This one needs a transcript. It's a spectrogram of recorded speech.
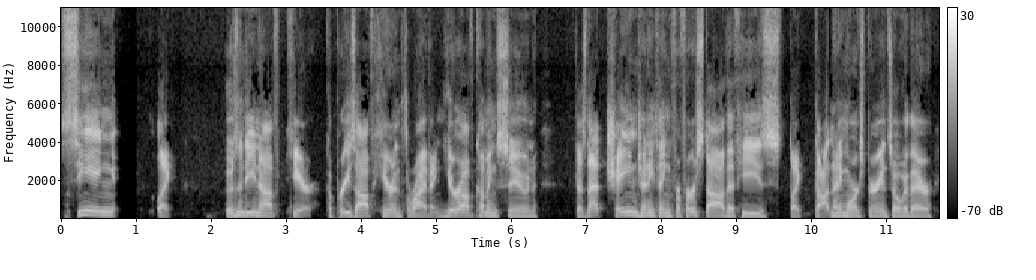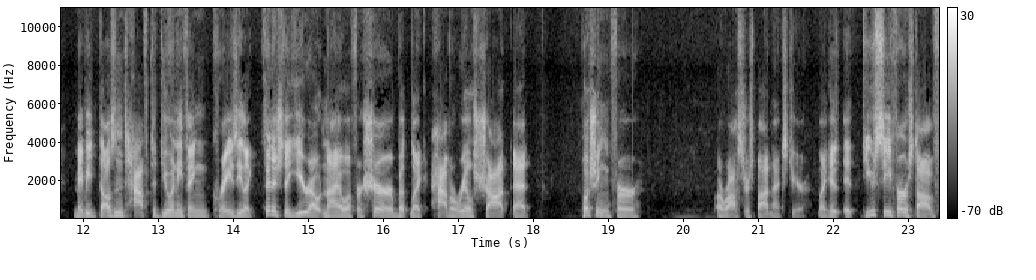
seeing Kuznetsov here, Kaprizov here and thriving, Yurov coming soon. Does that change anything for Firstov if he's like gotten any more experience over there? Maybe doesn't have to do anything crazy, like finish the year out in Iowa for sure, but like have a real shot at pushing for a roster spot next year. Like, it, it do you see Firstov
